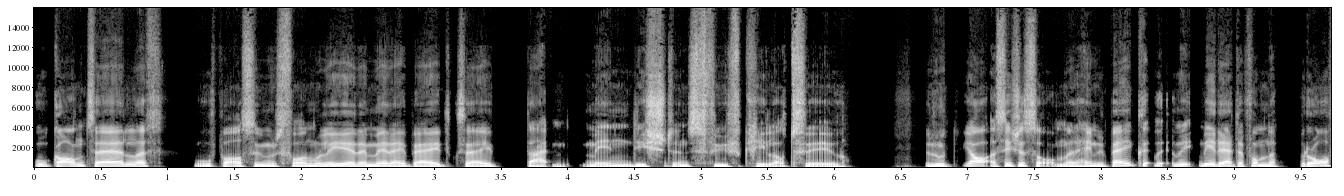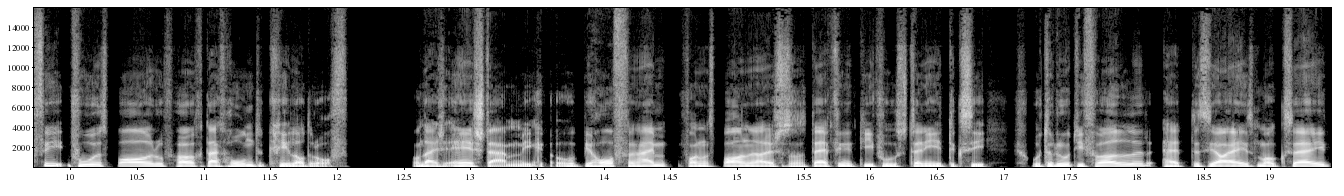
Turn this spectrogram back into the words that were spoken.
Und ganz ehrlich, aufpassen, wie wir es formulieren, wir haben beide gesagt, der hat mindestens 5 Kilo zu viel. Ja, es ist so. Wir, haben beide, wir reden von einem Profi-Fußballer auf Höch, der hat 100 Kilo drauf. Und er ist eh stämmig. Und bei Hoffenheim vor ein paar war er also definitiv austrainierter. Gewesen. Und der Rudi Völler hat es ja einmal gesagt,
